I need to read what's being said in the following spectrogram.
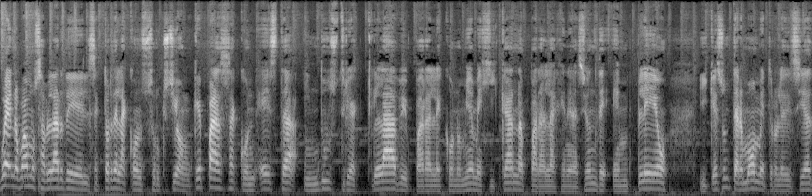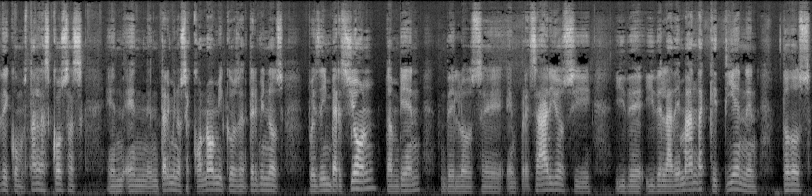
Bueno, vamos a hablar del sector de la construcción. ¿Qué pasa con esta industria clave para la economía mexicana, para la generación de empleo y que es un termómetro, le decía, de cómo están las cosas en, en, términos económicos, en términos pues de inversión también de los eh, empresarios y, y, de, y de la demanda que tienen todos,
